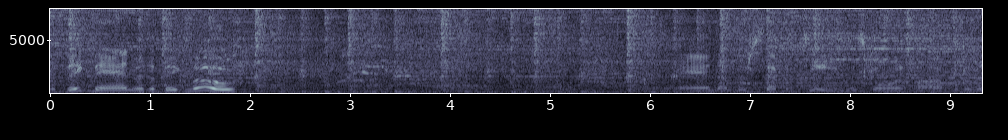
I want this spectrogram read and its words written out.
The big man with a big move. 17 is going off the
